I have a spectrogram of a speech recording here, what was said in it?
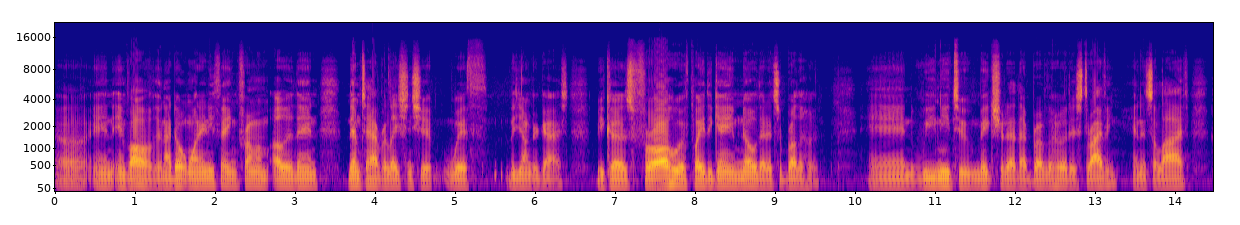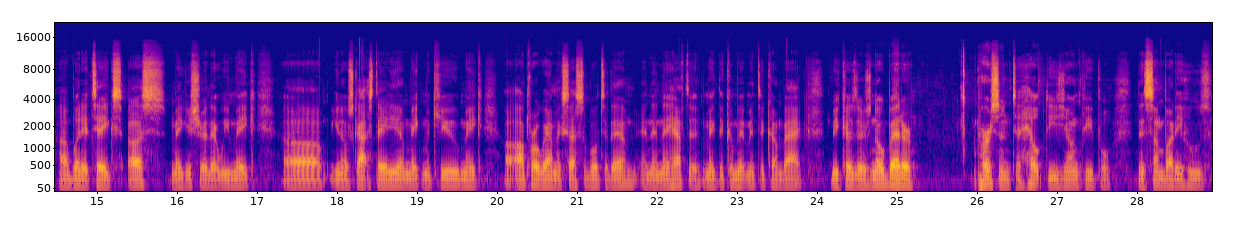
uh, and involved. And I don't want anything from them other than them to have relationship with the younger guys, because for all who have played the game know that it's a brotherhood. And we need to make sure that that brotherhood is thriving and it's alive. Uh, but it takes us making sure that we make, uh, you know, Scott Stadium, make McCue, make uh, our program accessible to them, and then they have to make the commitment to come back. Because there's no better person to help these young people than somebody who's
